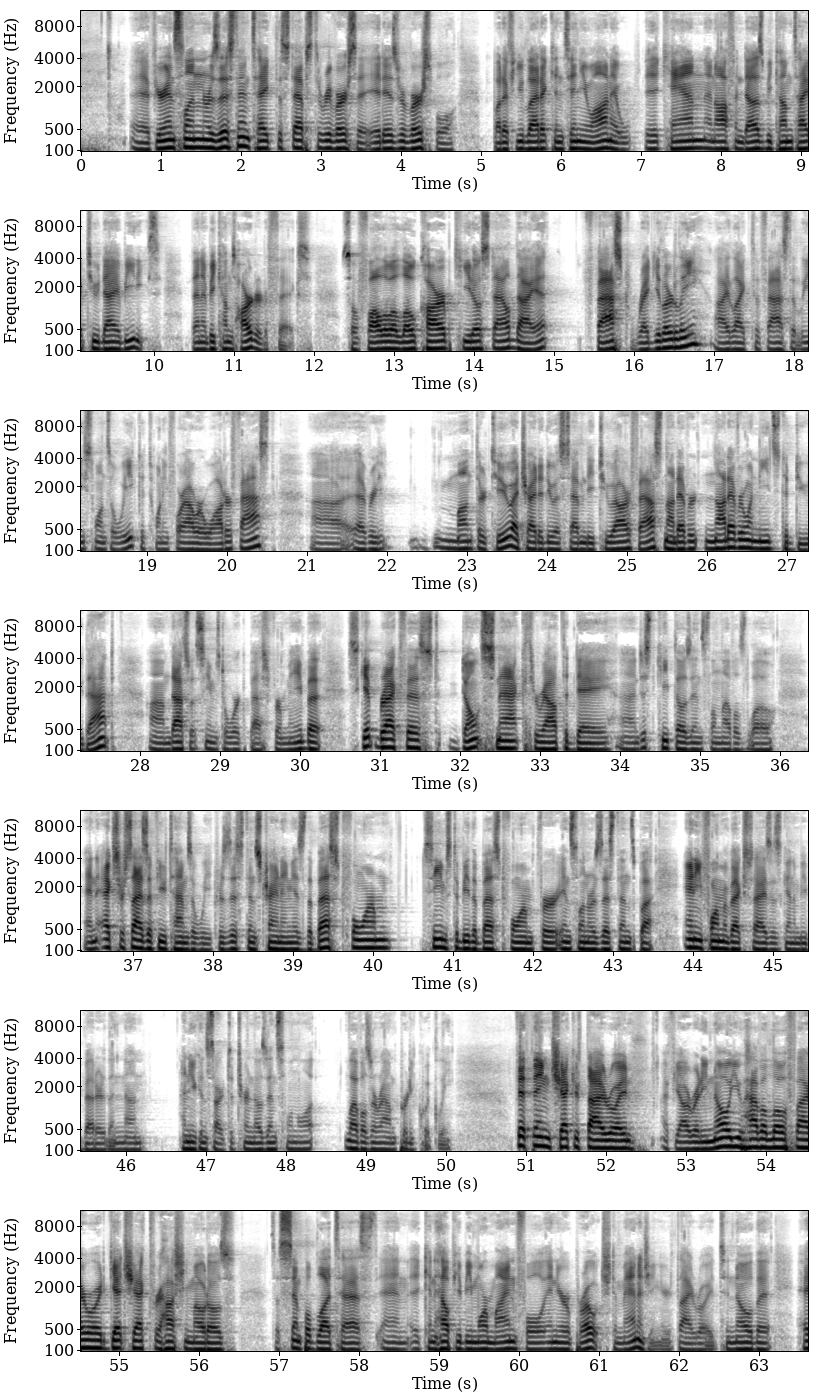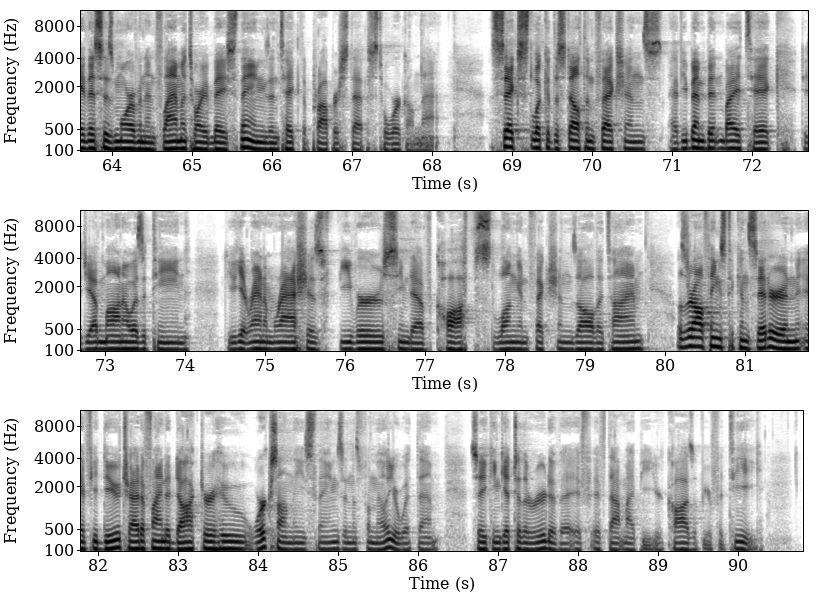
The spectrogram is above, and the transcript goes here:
If you're insulin resistant, take the steps to reverse it. It is reversible. But if you let it continue on, it it can and often does become type 2 diabetes. Then it becomes harder to fix. So follow a low carb keto style diet. Fast regularly. I like to fast at least once a week, a 24 hour water fast. Uh, every month or two, I try to do a 72 hour fast. Not ever, not everyone needs to do that. Um, that's what seems to work best for me. But skip breakfast, don't snack throughout the day. Uh, just keep those insulin levels low. And exercise a few times a week. Resistance training is the best form seems to be the best form for insulin resistance, but any form of exercise is going to be better than none. And you can start to turn those insulin levels around pretty quickly. Fifth thing, check your thyroid. If you already know you have a low thyroid, get checked for Hashimoto's. It's a simple blood test and it can help you be more mindful in your approach to managing your thyroid to know that, hey, this is more of an inflammatory based thing and take the proper steps to work on that. Six, look at the stealth infections. Have you been bitten by a tick? Did you have mono as a teen? Do you get random rashes, fevers, seem to have coughs, lung infections all the time? Those are all things to consider. And if you do, try to find a doctor who works on these things and is familiar with them so you can get to the root of it if, if that might be your cause of your fatigue.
